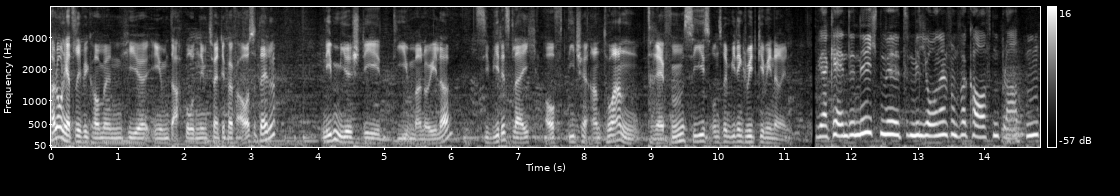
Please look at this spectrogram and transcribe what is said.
Hallo und herzlich willkommen hier im Dachboden im 25 Hours Hotel. Neben mir steht die Manuela. Sie wird jetzt gleich auf DJ Antoine treffen. Sie ist unsere Meet Greet Gewinnerin. Wer kennt ihn nicht mit Millionen von verkauften Platten?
